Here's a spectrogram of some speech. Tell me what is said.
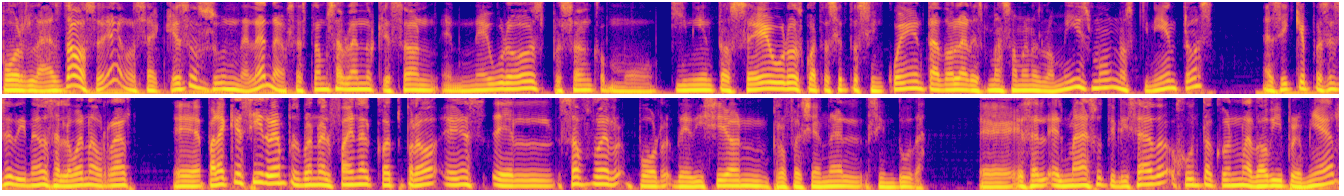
por las dos, ¿eh? O sea, que eso es una lana. O sea, estamos hablando que son en euros, pues son como 500 euros, 450 dólares más o menos lo mismo, unos 500. Así que pues ese dinero se lo van a ahorrar. Eh, ¿Para qué sirven? Pues bueno, el Final Cut Pro es el software por, de edición profesional sin duda. Eh, es el, más utilizado junto con Adobe Premiere.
